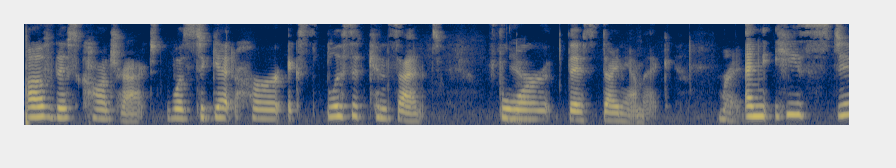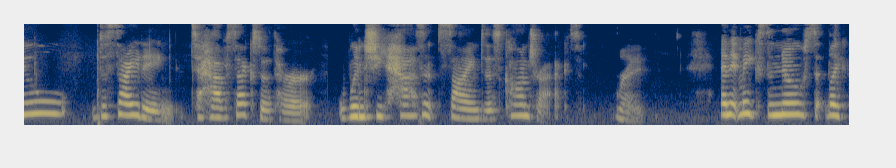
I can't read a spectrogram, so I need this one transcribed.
of this contract was to get her explicit consent for this dynamic. Right. And he's still deciding to have sex with her when she hasn't signed this contract. right. And it makes no sense. Like,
